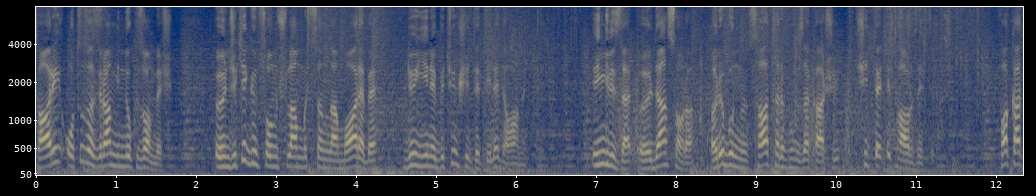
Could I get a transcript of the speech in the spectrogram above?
Tarih 30 Haziran 1915. Önceki gün sonuçlanmış sanılan muharebe dün yine bütün şiddetiyle devam etti. İngilizler öğleden sonra Arıburnu'nun sağ tarafımıza karşı şiddetli taarruz ettiler. Fakat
